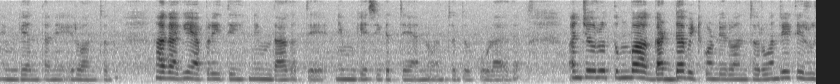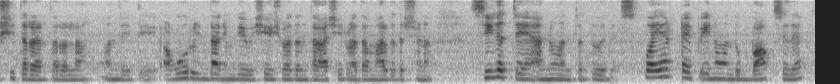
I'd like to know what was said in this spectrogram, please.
ನಿಮಗೆ ಅಂತಲೇ ಇರುವಂಥದ್ದು. ಹಾಗಾಗಿ ಆ ಪ್ರೀತಿ ನಿಮ್ಮದಾಗತ್ತೆ ನಿಮಗೆ ಸಿಗುತ್ತೆ ಅನ್ನುವಂಥದ್ದು ಕೂಡ ಇದೆ. ಒಂಚೂರು ತುಂಬ ಗಡ್ಡ ಬಿಟ್ಕೊಂಡಿರುವಂಥವ್ರು, ಒಂದು ರೀತಿ ಋಷಿ ಥರ ಇರ್ತಾರಲ್ಲ, ಒಂದು ರೀತಿ ಅವರಿಂದ ನಿಮಗೆ ವಿಶೇಷವಾದಂಥ ಆಶೀರ್ವಾದ, ಮಾರ್ಗದರ್ಶನ ಸಿಗತ್ತೆ ಅನ್ನುವಂಥದ್ದು ಇದೆ. ಸ್ಕ್ವಯರ್ ಟೈಪ್ ಏನೋ ಒಂದು ಬಾಕ್ಸ್ ಇದೆ.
